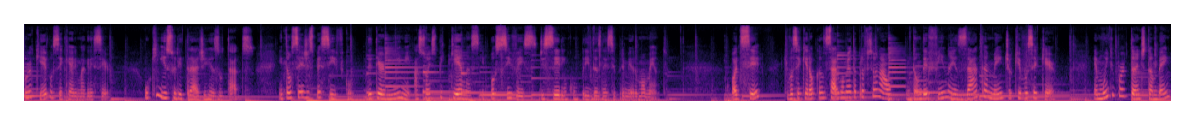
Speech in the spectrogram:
Por que você quer emagrecer? O que isso lhe traz de resultados. Então, seja específico, determine ações pequenas e possíveis de serem cumpridas nesse primeiro momento. Pode ser que você queira alcançar uma meta profissional, então defina exatamente o que você quer. É muito importante também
